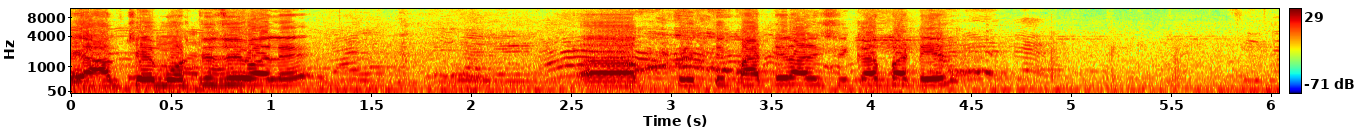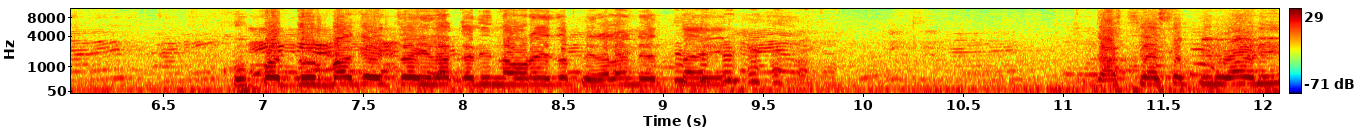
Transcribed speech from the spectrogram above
हे आमचे मोठे जुईवाले प्रीती पाटील आणि श्रीकांत पाटील. खूपच दुर्भाग्याचं हिला कधी नवरायचं फिरायला नेत नाही. जास्तीत जास्त पिरवाडी.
